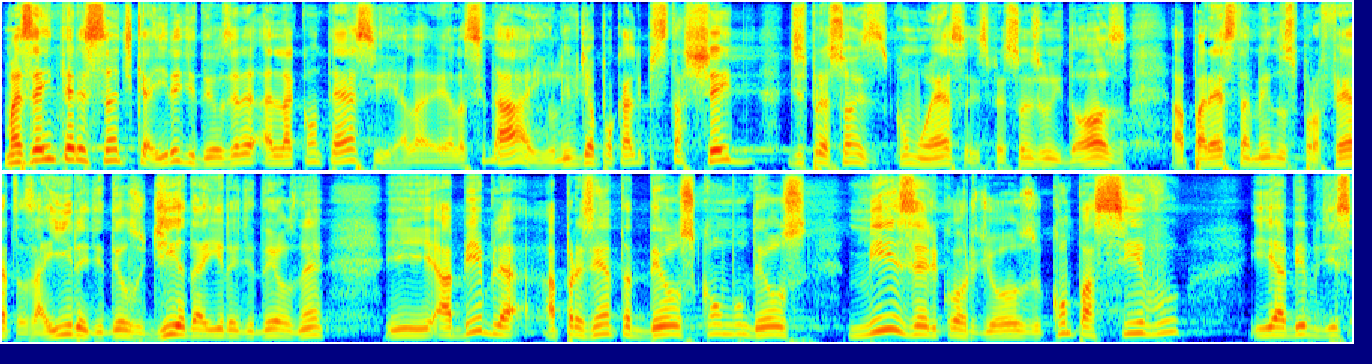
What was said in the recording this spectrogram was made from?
Mas é interessante que a ira de Deus ela, ela, acontece, ela, ela se dá. E o livro de Apocalipse está cheio de expressões como essa, expressões ruidosas. Aparece também nos profetas a ira de Deus, o dia da ira de Deus, né? E a Bíblia apresenta Deus como um Deus misericordioso, compassivo, e a Bíblia diz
